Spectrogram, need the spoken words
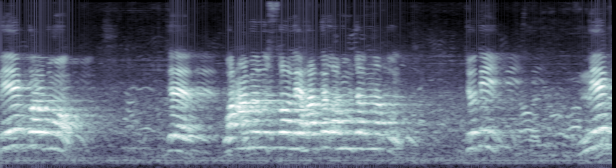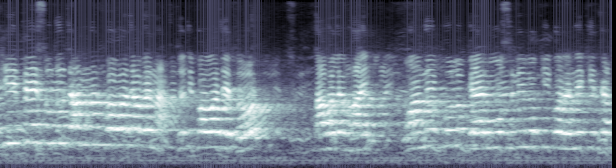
নে কর্ম। যে যদি নেকিতে শুধু জান্নাত পাওয়া যাবে না, যদি পাওয়া যেত, তাহলে ভাই অনেকগুলো গ্যার মুসলিমও কি করে নেকির কাজ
